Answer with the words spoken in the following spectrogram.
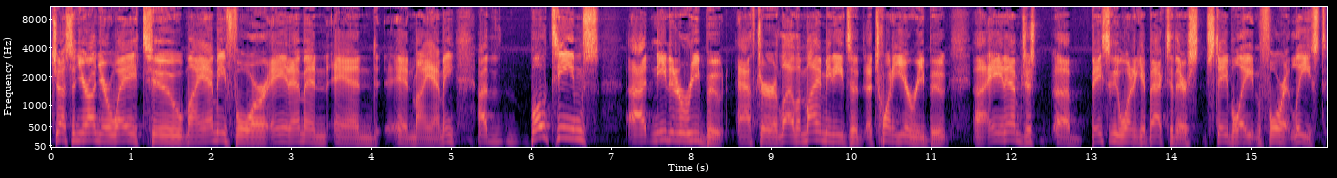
Justin, you're on your way to Miami for A and M and and and Miami. Uh, both teams uh, needed a reboot after Miami needs a, 20 year reboot. Uh, A&M just uh, basically wanted to get back to their stable eight and four at least,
